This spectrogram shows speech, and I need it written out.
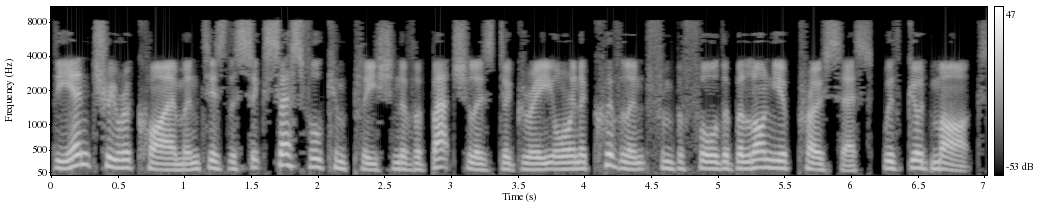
The entry requirement is the successful completion of a bachelor's degree or an equivalent from before the Bologna process, with good marks.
